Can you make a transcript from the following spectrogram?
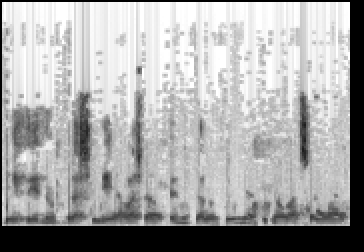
desde nuestras ideas basadas en nuestra doctrina, sino basadas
